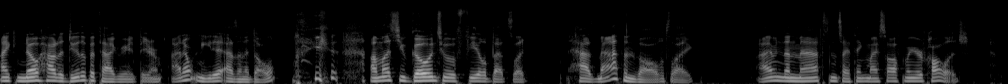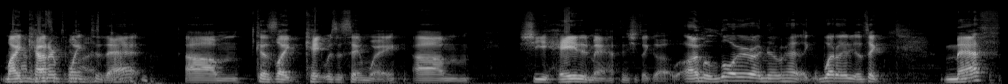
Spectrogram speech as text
I know how to do the Pythagorean theorem. I don't need it as an adult, unless you go into a field that's like has math involved. Like, I haven't done math since I think my sophomore year of college. My Kinda miss it, to counterpoint to honest, that, um, because like Kate was the same way. Um, she hated math, and she's like, oh, "I'm a lawyer. I never had like what." do I do?" It's like math.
